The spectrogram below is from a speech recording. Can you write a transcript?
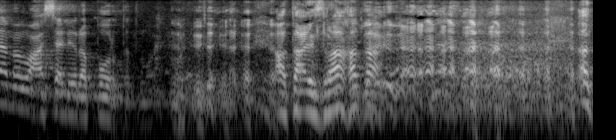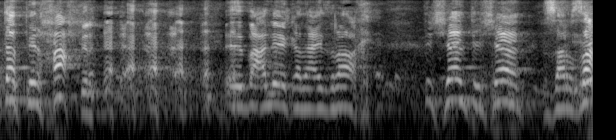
למה הוא עשה לי רפורט אתמול? אתה אזרח אתה? אתה פרחח. בעליק על האזרח. תשן, תשן, זרזח.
